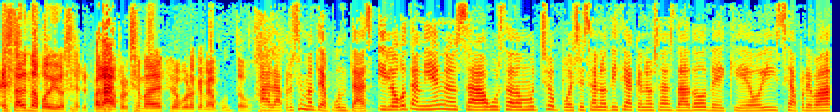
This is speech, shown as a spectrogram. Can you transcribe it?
esta vez no ha podido ser. Para la ah. próxima vez seguro que me apunto. A la próxima te apuntas. Y luego también nos ha gustado mucho pues esa noticia que nos has dado de que hoy se aprueba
